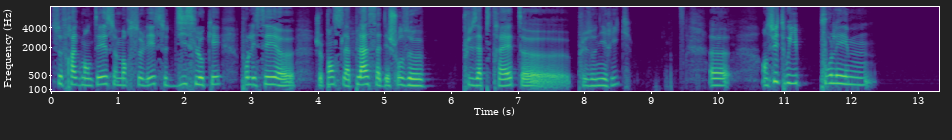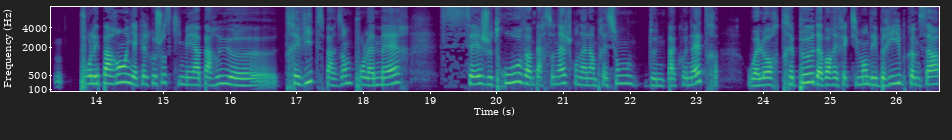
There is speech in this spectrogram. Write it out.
se fragmenter, se morceler, se disloquer pour laisser, euh, je pense, la place à des choses euh, plus abstraites, plus oniriques. ensuite, oui, pour les, pour les parents, il y a quelque chose qui m'est apparu très vite, par exemple, pour la mère c'est, je trouve, un personnage qu'on a l'impression de ne pas connaître, ou alors très peu, d'avoir effectivement des bribes comme ça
